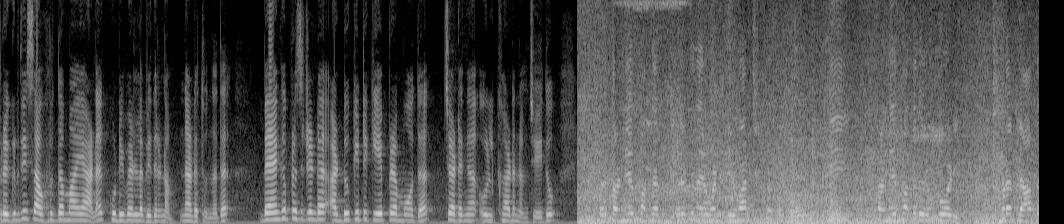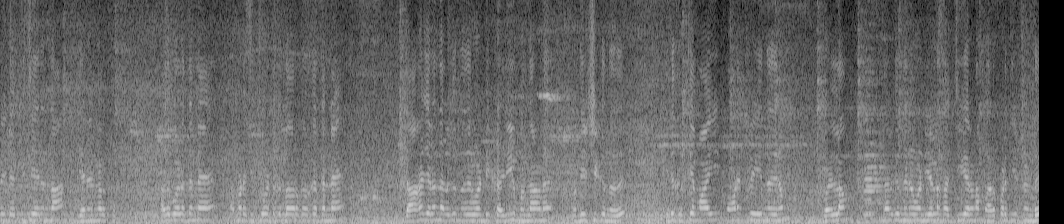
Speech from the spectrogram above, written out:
പ്രകൃതി സൗഹൃദമായാണ് കുടിവെള്ള വിതരണം നടത്തുന്നത്. Bank president advocate K Pramod ചടങ്ങ് ഉദ്ഘാടനം ചെയ്തു. ഒരു തണ്ണീർപ്പന്തൽ ഒരുക്കുന്നതിന് വേണ്ടി തീരുമാനിച്ചിട്ടുണ്ട്. ഈ തണ്ണീർപ്പന്തൽ ഒരുക്കുക വഴി നമ്മുടെ യാത്രയിൽ എത്തിച്ചേരുന്ന ജനങ്ങൾക്കും അതുപോലെ തന്നെ നമ്മുടെ ചുറ്റുവട്ടത്തുള്ളവർക്കൊക്കെ തന്നെ ദാഹജലം നൽകുന്നതിന് വേണ്ടി കഴിയുമെന്നാണ് പ്രതീക്ഷിക്കുന്നത്. ഇത് കൃത്യമായി മോണിറ്റർ ചെയ്യുന്നതിനും വെള്ളം നൽകുന്നതിനു വേണ്ടിയുള്ള സജ്ജീകരണം ഏർപ്പെടുത്തിയിട്ടുണ്ട്.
